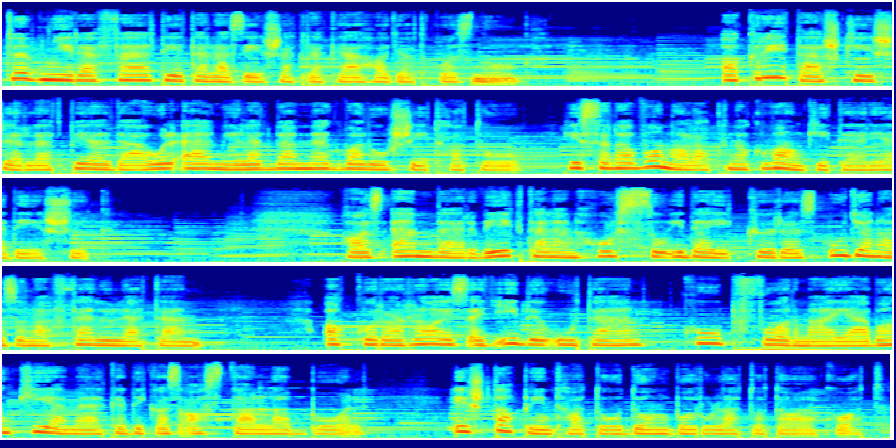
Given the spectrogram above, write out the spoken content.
Többnyire feltételezésekre kell hagyatkoznunk. A krétás kísérlet például elméletben megvalósítható, hiszen a vonalaknak van kiterjedésük. Ha az ember végtelen hosszú ideig köröz ugyanazon a felületen, akkor a rajz egy idő után kúp formájában kiemelkedik az asztallapból, és tapintható domborulatot alkot.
